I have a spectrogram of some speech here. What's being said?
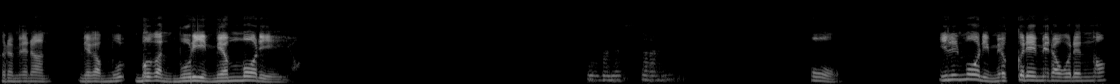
그러면은 내가 무- 먹은 물이 몇 몰이에요? 모르겠어요. 오, 1몰이 몇 g이라고 그랬노?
